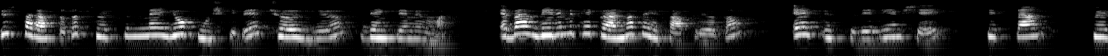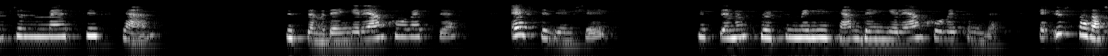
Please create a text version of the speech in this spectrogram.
Üst tarafta da sürtünme yokmuş gibi çözdüğüm denklemim var. E ben verimi tekrar nasıl hesaplıyordum? F üstü dediğim şey sistem sürtünmesizken sistemi dengeleyen kuvvetti. F dediğim şey sistemim sürtünmeliyken dengeleyen kuvvetimdi. E, üst taraf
